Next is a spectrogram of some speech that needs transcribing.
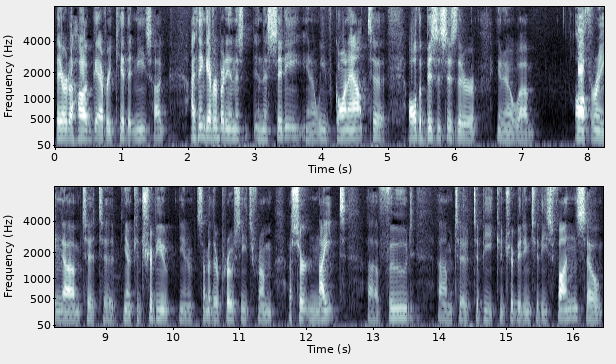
there to hug every kid that needs hug. I think everybody in this in this city, you know, we've gone out to all the businesses that are you know. Um, offering um, to, to you know contribute you know some of their proceeds from a certain night uh, food um, to, to be contributing to these funds. So, you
